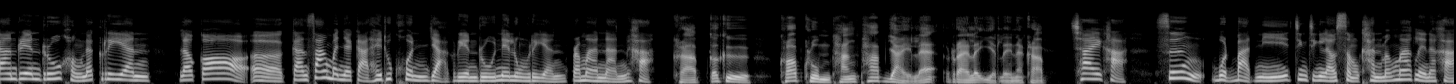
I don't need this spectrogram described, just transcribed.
การเรียนรู้ของนักเรียน แล้วก็เอ่อการสร้างบรรยากาศให้ทุกคนอยากเรียนรู้ในโรงเรียนประมาณนั้นค่ะ ครับ ก็คือครอบคลุมทั้งภาพใหญ่และรายละเอียดเลยนะครับ ใช่ค่ะ ซึ่งบทบาทนี้จริง ๆ แล้วสำคัญมาก ๆ เลยนะคะ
